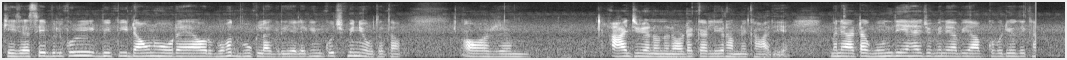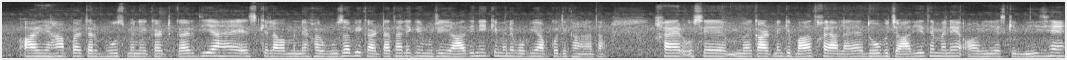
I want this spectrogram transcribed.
کہ جیسے بالکل بی پی ڈاؤن ہو رہا ہے اور بہت بھوک لگ رہی ہے، لیکن کچھ بھی نہیں ہوتا تھا۔ اور آج جو ہے انہوں نے آڈر کر لیا اور ہم نے کھا لیا۔ میں نے آٹا گوند دیا ہے، جو میں نے ابھی آپ کو ویڈیو دکھا اور یہاں پر تربوز میں نے کٹ کر دیا ہے۔ اس کے علاوہ میں نے خربوزہ بھی کاٹا تھا، لیکن مجھے یاد ہی نہیں کہ میں نے وہ بھی آپ کو دکھانا تھا۔ خیر، اسے میں کاٹنے کے بعد خیال آیا، دو بچا لیے تھے میں نے اور یہ اس کے بیج ہیں۔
